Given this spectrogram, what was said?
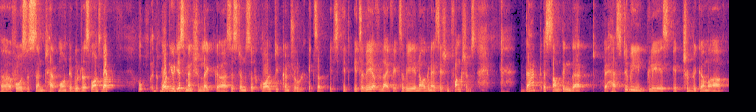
uh, forces and have mounted good response. But what you just mentioned, like uh, systems of quality control, it's a it's it, it's a way of life. It's a way an organization functions. That is something that has to be in place. It should become a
